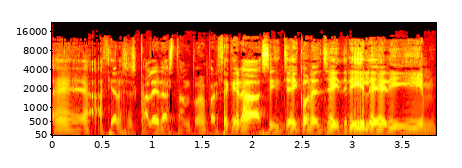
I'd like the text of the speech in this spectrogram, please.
eh, hacia las escaleras, tanto. Me parece que era así, Jay con el Jay Driller y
